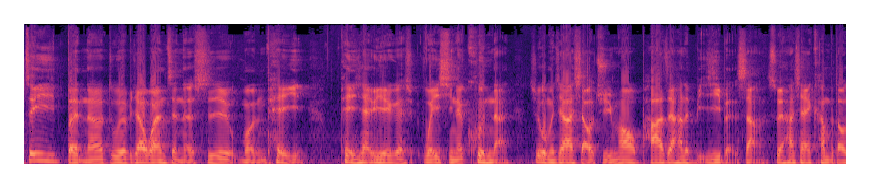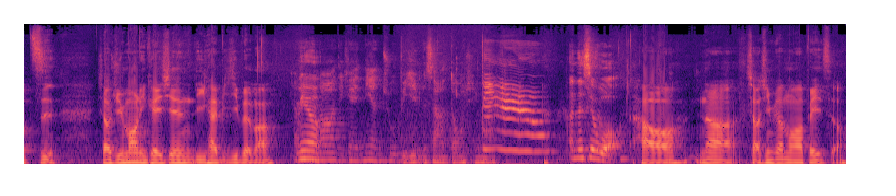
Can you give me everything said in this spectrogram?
这一本呢，读的比较完整的是我们配影，配影现在遇到一个微型的困难，就我们家的小橘猫趴在他的笔记本上，所以他现在看不到字。小橘猫，你可以先离开笔记本吗？没有。猫，你可以念出笔记本上的东西吗？啊，那是我。好，那小心不要弄到杯子哦。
